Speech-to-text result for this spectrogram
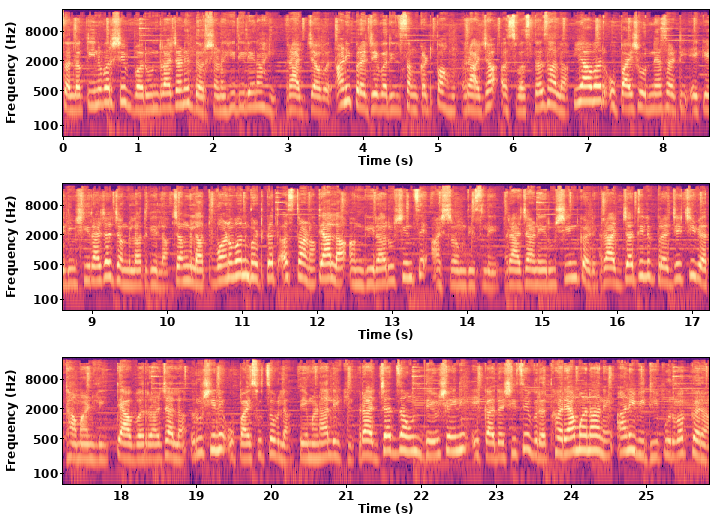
सलग तीन वर्षे वरुण राजाने दर्शनही दिले नाही. राज्यावर आणि प्रजेवरील संकट पाहून राजा अस्वस्थ झाला. यावर उपाय शोधण्यासाठी एके दिवशी राजा जंगलात गेला. जंगलात वणवण भटकत असताना त्याला अंगिरा ऋषी आश्रम दिसले. राजाने ऋषींकडे राज्यातील प्रजेची व्यथा मांडली. त्यावर राजाला ऋषीने उपाय सुचवला. ते म्हणाले की राज्यात जाऊन देवशैनी एकादशीचे व्रत खऱ्या मनाने आणि विधीपूर्वक करा.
